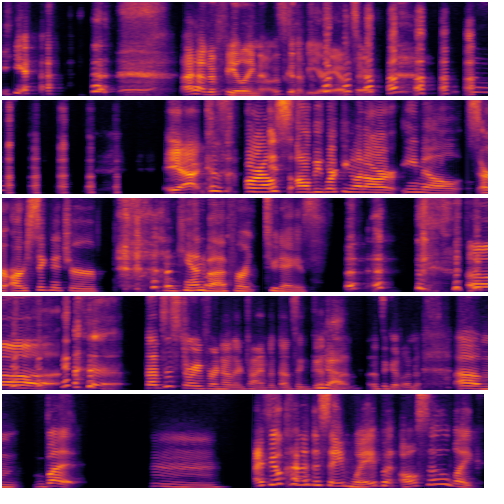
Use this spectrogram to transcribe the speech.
yeah i had a feeling that was going to be your answer. Yeah because or else i'll be working on our email or our signature in canva for two days. Oh that's a story for another time but that's a good Yeah. one. That's a good one. Um but hmm i feel kind of the same way but also like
